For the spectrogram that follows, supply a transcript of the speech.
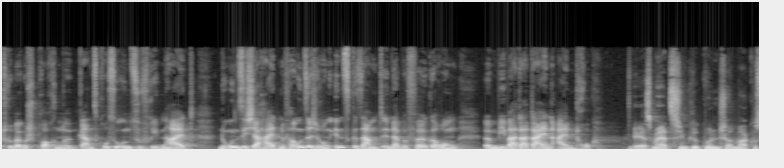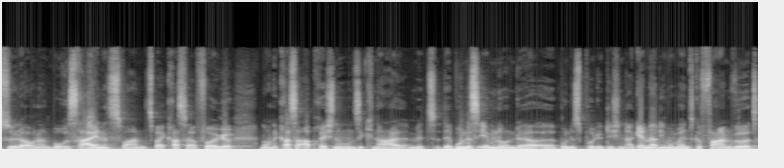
drüber gesprochen, eine ganz große Unzufriedenheit, eine Unsicherheit, eine Verunsicherung insgesamt in der Bevölkerung. Ähm, wie war da dein Eindruck? Ja, erstmal herzlichen Glückwunsch an Markus Söder und an Boris Rhein. Es waren zwei krasse Erfolge, noch eine krasse Abrechnung und Signal mit der Bundesebene und der äh, bundespolitischen Agenda, die im Moment gefahren wird.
